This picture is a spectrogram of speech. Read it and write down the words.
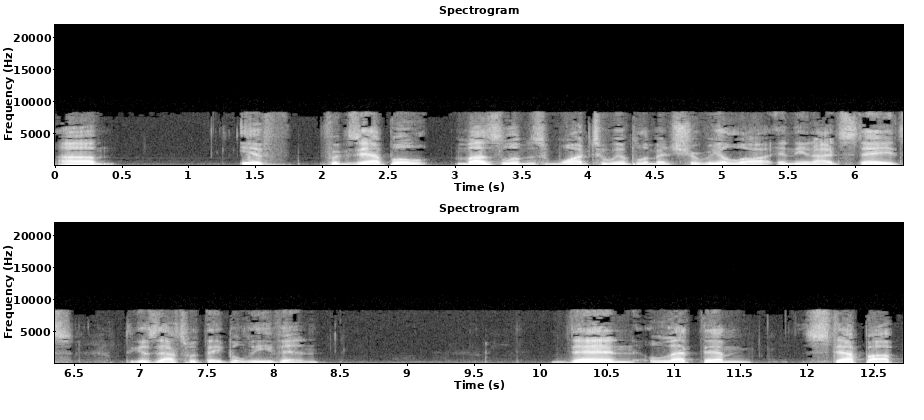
Um, if, for example, Muslims want to implement Sharia law in the United States because that's what they believe in, then let them step up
